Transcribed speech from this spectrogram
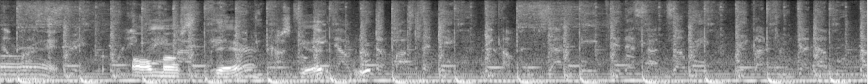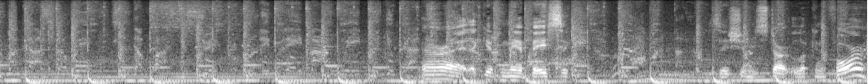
Alright. Almost there. That's good. Whoop. Alright, that gives me a basic position to start looking for.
